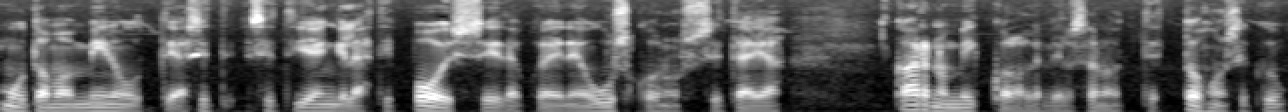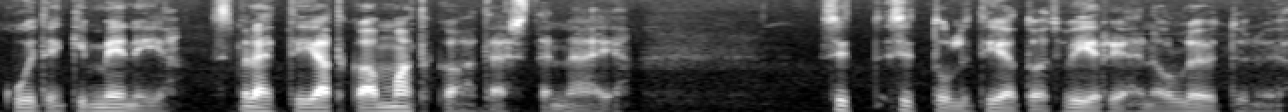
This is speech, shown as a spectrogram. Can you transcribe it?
muutaman minuutti ja sitten sit jengi lähti pois siitä, kun ei ne uskonut sitä. Ja Karno Mikkolalle vielä sanottiin, että tohon se kuitenkin meni. Ja sitten me lähdettiin jatkaa matkaa tästä näin. Ja sitten sit tuli tieto, että Viiriäinen on löytynyt. Ja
